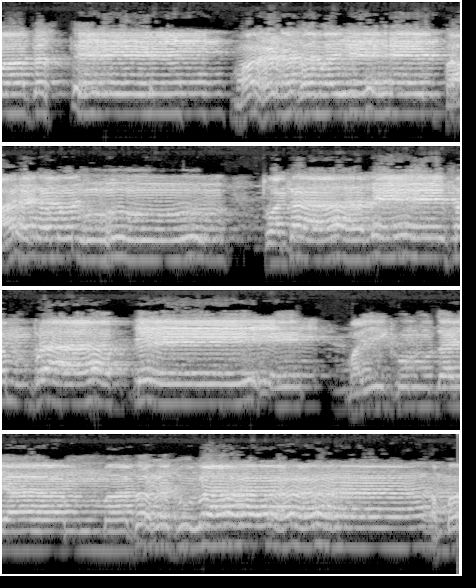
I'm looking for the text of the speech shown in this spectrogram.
மாதஸ்தே மரண சமயே தாரகமனு त्वकाले सम्प्राप्ते मयि कुरुदयाम् मातरसुला அம்மா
